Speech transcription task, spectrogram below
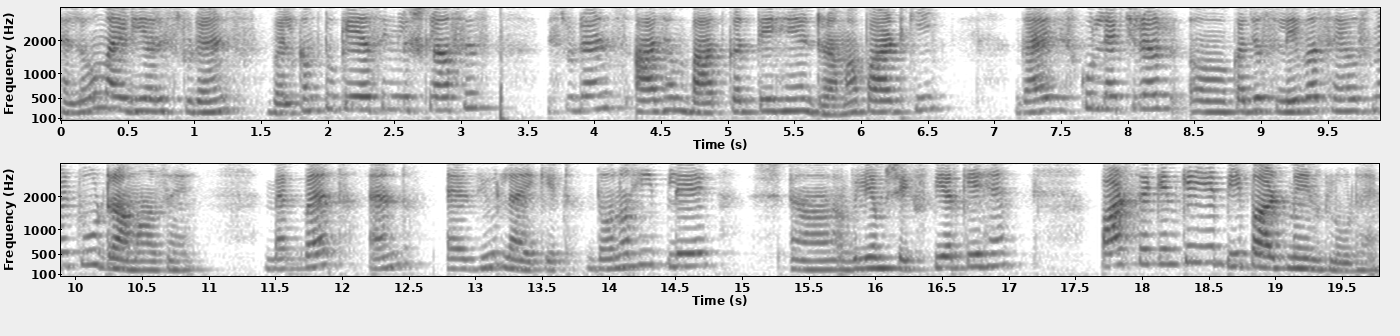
Hello my dear students welcome to K S English classes students आज हम बात करते हैं ड्रामा पार्ट की। गाइस स्कूल लेक्चरर का जो सिलेबस है, उसमें टू ड्रामाज हैं। Macbeth and as you like it दोनों ही प्ले विलियम शेक्सपियर के हैं। पार्ट सेकंड के ये बी पार्ट में इंक्लूड हैं।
